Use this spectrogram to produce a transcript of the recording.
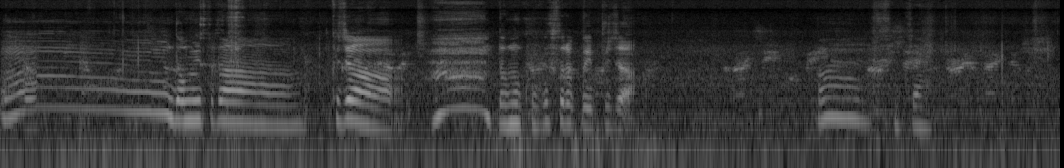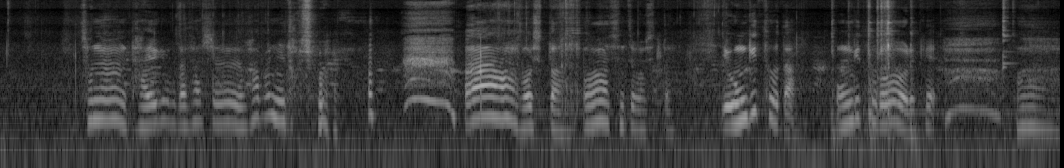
음, 너무 이쁘다. 그죠? 너무 고급스럽고 이쁘죠? 와 진짜 저는 다육이보다 사실 화분이 더 좋아요 와 멋있다 와 진짜 멋있다 이 옹기토다 옹기토로 이렇게 와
